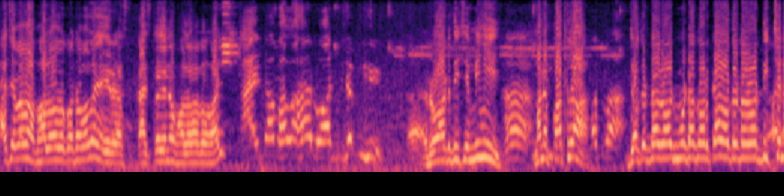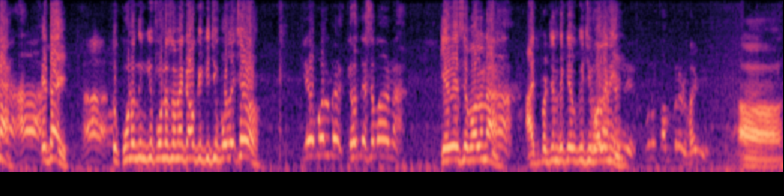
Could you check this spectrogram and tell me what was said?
আচ্ছা বাবা ভালোভাবে কথা বলো এর কাজটা যেন ভালোভাবে হয়। রড দিচ্ছে মিহি। হ্যাঁ। মানে পাতলা। যতটা রড মোটা দরকার অতটা রড দিচ্ছে না। হ্যাঁ। এটাই। হ্যাঁ। তো কোনোদিন কি কোনো সময় কাউকে কিছু বলেছ? কে বলবে? কেউ দেশে পারে না। কেউ এসে বলে না। আজ পর্যন্ত কেউ কিছু বলেনি? কোনো কমপ্লেন হয়নি। ও,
